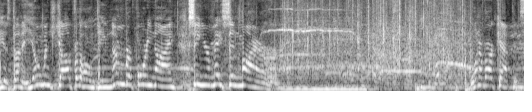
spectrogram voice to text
He has done a yeoman's job for the home team. Number 49, senior Mason Meyer. One of our captains.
